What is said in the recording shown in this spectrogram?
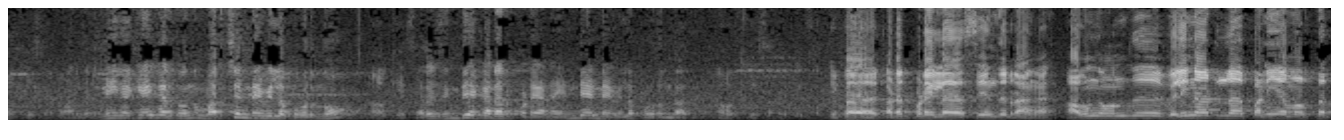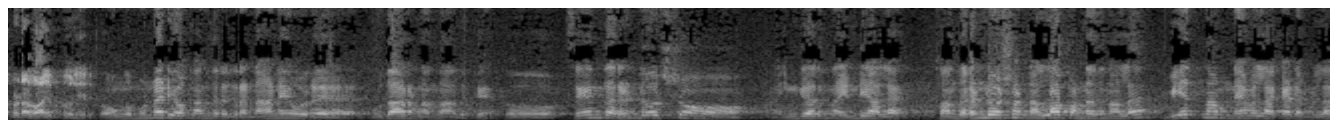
ஓகே சார் வந்து நீங்க கேட்கறது வந்து மர்ச்சன்ட் நேவில பொருந்தும். ஓகே சார் இந்திய கடற்படையான இந்தியன் நேவில பொருந்தாது. ஓகே சார் ஓகே சார் இப்ப கடற்படையில சேர்ந்துடுறாங்க. அவங்க வந்து வெளிநாட்டுல பணியமர்த்தப்பட வாய்ப்புகள் இருக்கு. உங்க முன்னாடி உட்கார்ந்து இருக்கிற நானே ஒரு உதாரணம் தான் அதுக்கு. ஸோ சேர்ந்த ரெண்டு வருஷம் இங்க இருந்த இந்தியால ஸோ அந்த ரெண்டு வருஷம் நல்லா பண்ணதுனால வியட்நாம் நேவல் அகாடமில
